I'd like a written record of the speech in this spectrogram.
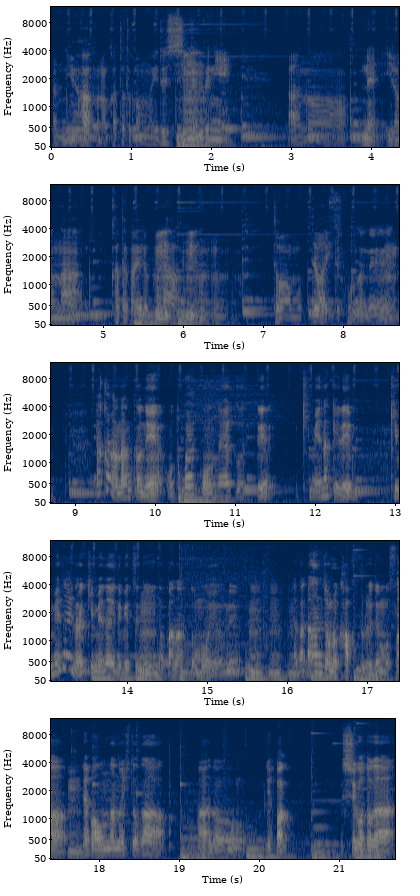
あのニューハーフの方とかもいるし、うん。逆にあのねいろんな方がいるから、うんうん。とは思ってはいる。そうだね、うん。だからなんかね男役女役って決めなければ決めないなら決めないで別にいいのかなと思うよね、なんか男女のカップルでもさ、うん。やっぱ女の人があのやっぱ仕事が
